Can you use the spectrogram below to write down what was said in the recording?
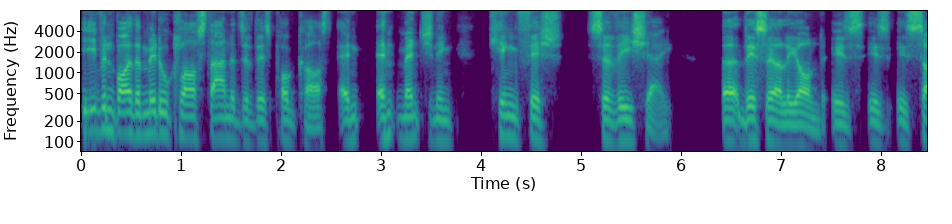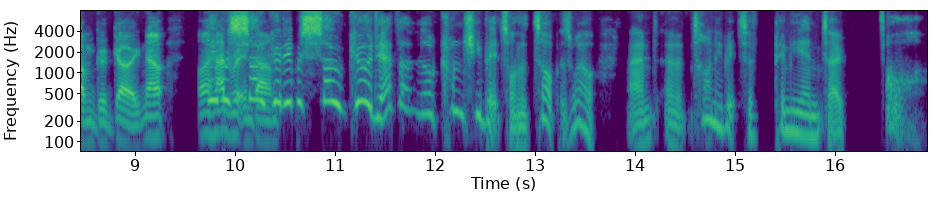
even by the middle class standards of this podcast, and, and mentioning Kingfish Ceviche uh, this early on is is is some good going. Now, I it had was written so down. good. It was so good. It had like little crunchy bits on the top as well, and uh, tiny bits of pimiento. Oh,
